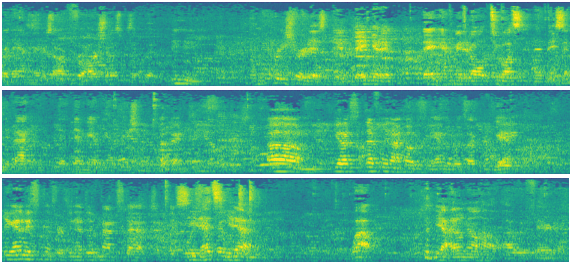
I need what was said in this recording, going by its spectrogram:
where the animators are for our show specifically. Mm-hmm. I'm pretty sure it is. And they get it, they animate it all to us, and then they send it back, and then we have the animation. Okay. Um, yeah, that's definitely not how it is with the anime voice actors. Yeah. They, the animation comes first and you have to match that. Like See, that's- yeah. Wow. yeah, I don't know how I would fare on that. Yeah,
